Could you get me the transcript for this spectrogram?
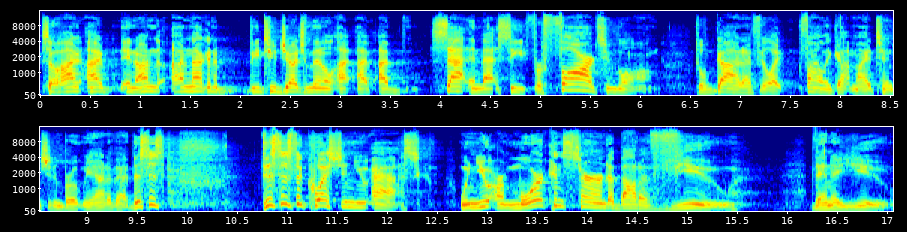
So I, I and I'm, I'm not going to be too judgmental. I, I, I've sat in that seat for far too long. Till God, I feel like finally got my attention and broke me out of that. This is this is the question you ask when you are more concerned about a view than a you.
